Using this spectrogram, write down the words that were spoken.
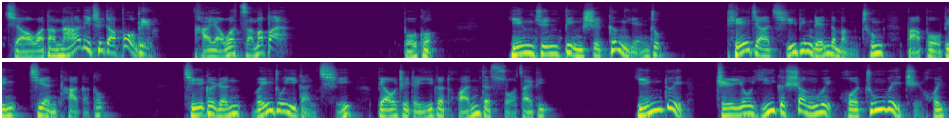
叫我到哪里去找步兵？他要我怎么办？”不过，英军病势更严重，铁甲骑兵连的猛冲把步兵践踏个够。几个人围住一杆旗，标志着一个团的所在地。营队。只由一个上尉或中尉指挥。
